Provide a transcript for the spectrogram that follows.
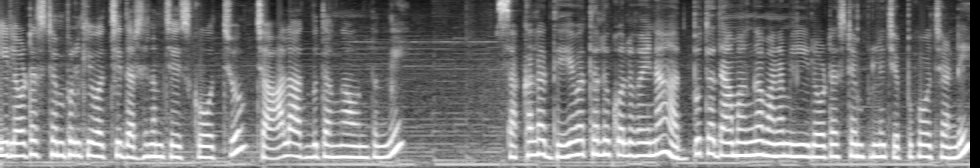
ఈ లోటస్ టెంపుల్కి వచ్చి దర్శనం చేసుకోవచ్చు. చాలా అద్భుతంగా ఉంటుంది. సకల దేవతలు కొలువైన అద్భుత ధామంగా మనం ఈ లోటస్ టెంపుల్ని చెప్పుకోవచ్చండి.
